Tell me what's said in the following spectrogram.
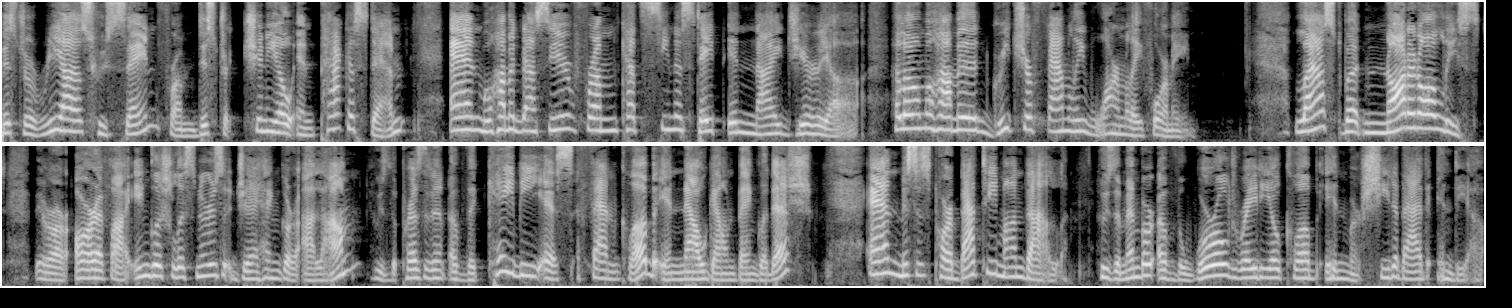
Mr. Riaz Hussain from District Chinio in Pakistan, and Muhammad Nasir from Katsina State in Nigeria. Hello, Muhammad. Greet your family warmly for me. Last but not at all least, there are RFI English listeners Jahangir Alam, who's the president of the KBS fan club in Naugaon, Bangladesh, and Mrs. Parbati Mandal, who's a member of the World Radio Club in Murshidabad, India.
